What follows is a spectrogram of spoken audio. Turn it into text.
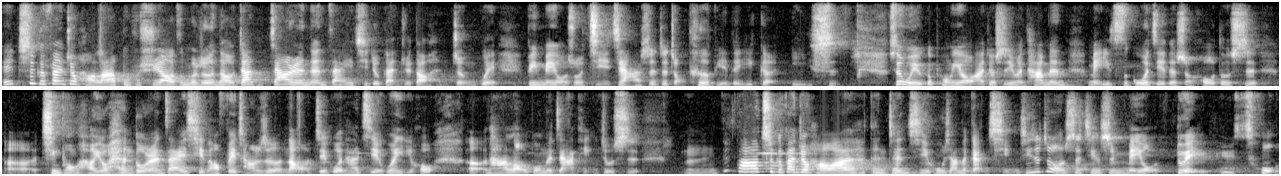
哎，吃个饭就好啦，不需要这么热闹，家家人能在一起就感觉到很珍贵，并没有说节假是这种特别的一个仪式。所以我有个朋友啊，就是因为他们每一次过节的时候都是呃亲朋好友很多人在一起，然后非常热闹。结果她结婚以后，呃，她老公的家庭就是。嗯，大家吃个饭就好啊，很珍惜互相的感情。其实这种事情是没有对与错，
